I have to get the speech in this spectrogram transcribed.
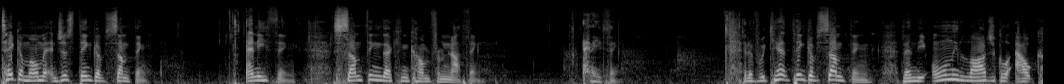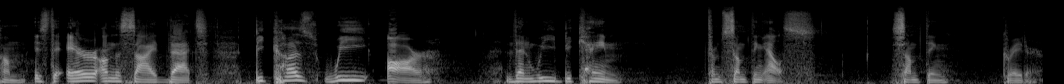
Take a moment and just think of something anything, something that can come from nothing. Anything. And if we can't think of something, then the only logical outcome is to err on the side that because we are, then we became from something else, something greater.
